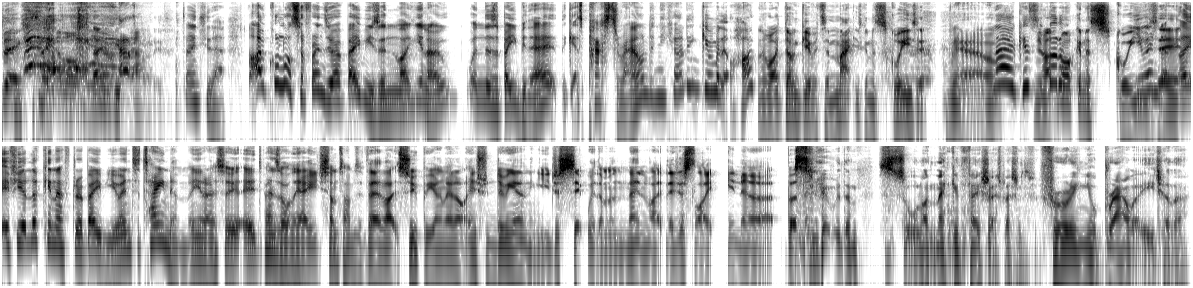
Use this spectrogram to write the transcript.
they exhale all Don't do that. Don't do that. I've got lots of friends who have babies, and like you know, when there's a baby there, it gets passed around, and you go and give him a little hug. They're like, don't give it to Matt. He's going to squeeze it. Well, No, because You're I'm not going to squeeze you end it. up, like, if you're looking after a baby, you entertain them. You know, so it depends on the age. Sometimes if they're like super young, they're not interested in doing anything. You just sit with them, and then like they're just like inert. But sit with them, sort of like making facial expressions, furrowing your brow at each other.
